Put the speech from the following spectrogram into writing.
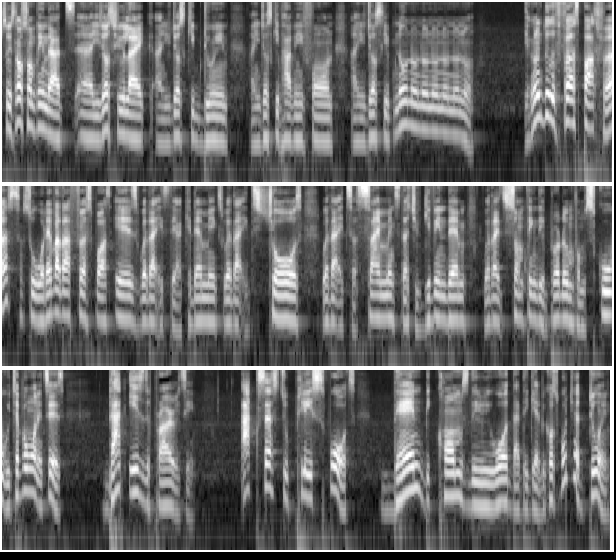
So, it's not something that uh, you just feel like and you just keep doing and you just keep having fun and you just keep, no, no, no, no, no, no, no you're going to do the first part first. So, whatever that first part is, whether it's the academics, whether it's chores, whether it's assignments that you've given them, whether it's something they brought them from school, whichever one it is, that is the priority. Access to play sports then becomes the reward that they get because what you're doing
